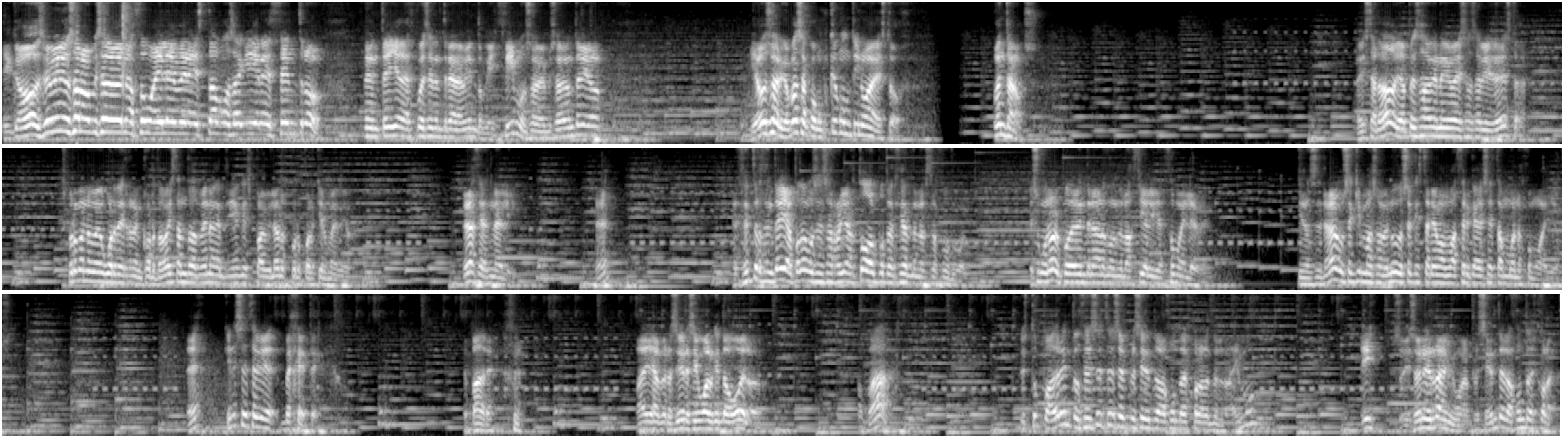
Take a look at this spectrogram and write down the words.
Chicos, bienvenidos a un episodio de Nazuma Eleven. Estamos aquí en el centro Centella después del entrenamiento que hicimos en el episodio anterior. Y vamos a ver qué pasa, con qué continúa esto. Cuéntanos. ¿Habéis tardado? Ya pensaba que no ibais a salir de esta. Espero que no me guardéis rencor, dabais tanta pena que tenía que espabilaros por cualquier medio. Gracias, Nelly. ¿Eh? En el centro Centella podemos desarrollar todo el potencial de nuestro fútbol. Es un honor poder entrenar donde lo hacía el Nazuma Eleven. Si nos entrenáramos aquí más a menudo, sé que estaremos más cerca de ser tan buenos como ellos. ¿Eh? ¿Quién es este vejete? ¡Qué padre! Vaya, pero si eres igual que tu abuelo. Papá. ¿Es tu padre? Entonces este es el presidente de la Junta Escolar del Raimon. Sí, soy Sonny Raimon, el presidente de la Junta Escolar.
